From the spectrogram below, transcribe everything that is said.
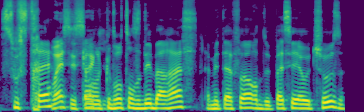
soustrait. Ouais, c'est ça. qui- dont on se débarrasse, la métaphore de passer à autre chose,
